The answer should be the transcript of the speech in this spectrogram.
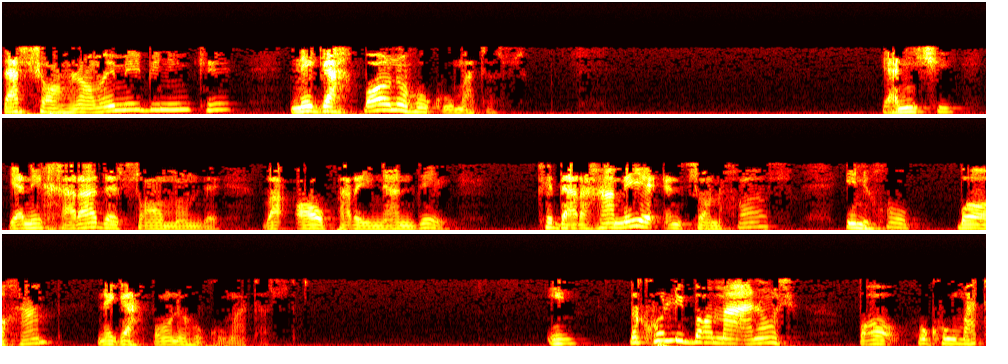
در شاهنامه می‌بینیم که نگهبان حکومت است. یعنی چی؟ یعنی خرد سامانده و آفریننده که در همه انسان هاست اینها با هم نگهبان حکومت است. این به کلی با معناش با حکومت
